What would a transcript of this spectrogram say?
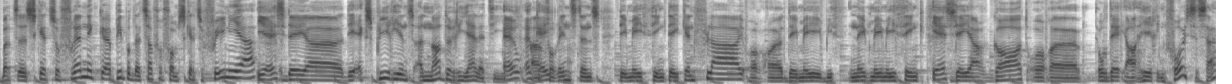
but uh, schizophrenic uh, people that suffer from schizophrenia, Yes. they uh, they experience another reality. Oh, okay. Uh, for instance, they may think they can fly, or uh, they may be they may, may think Yes. they are God, or uh, or they are hearing voices, huh?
